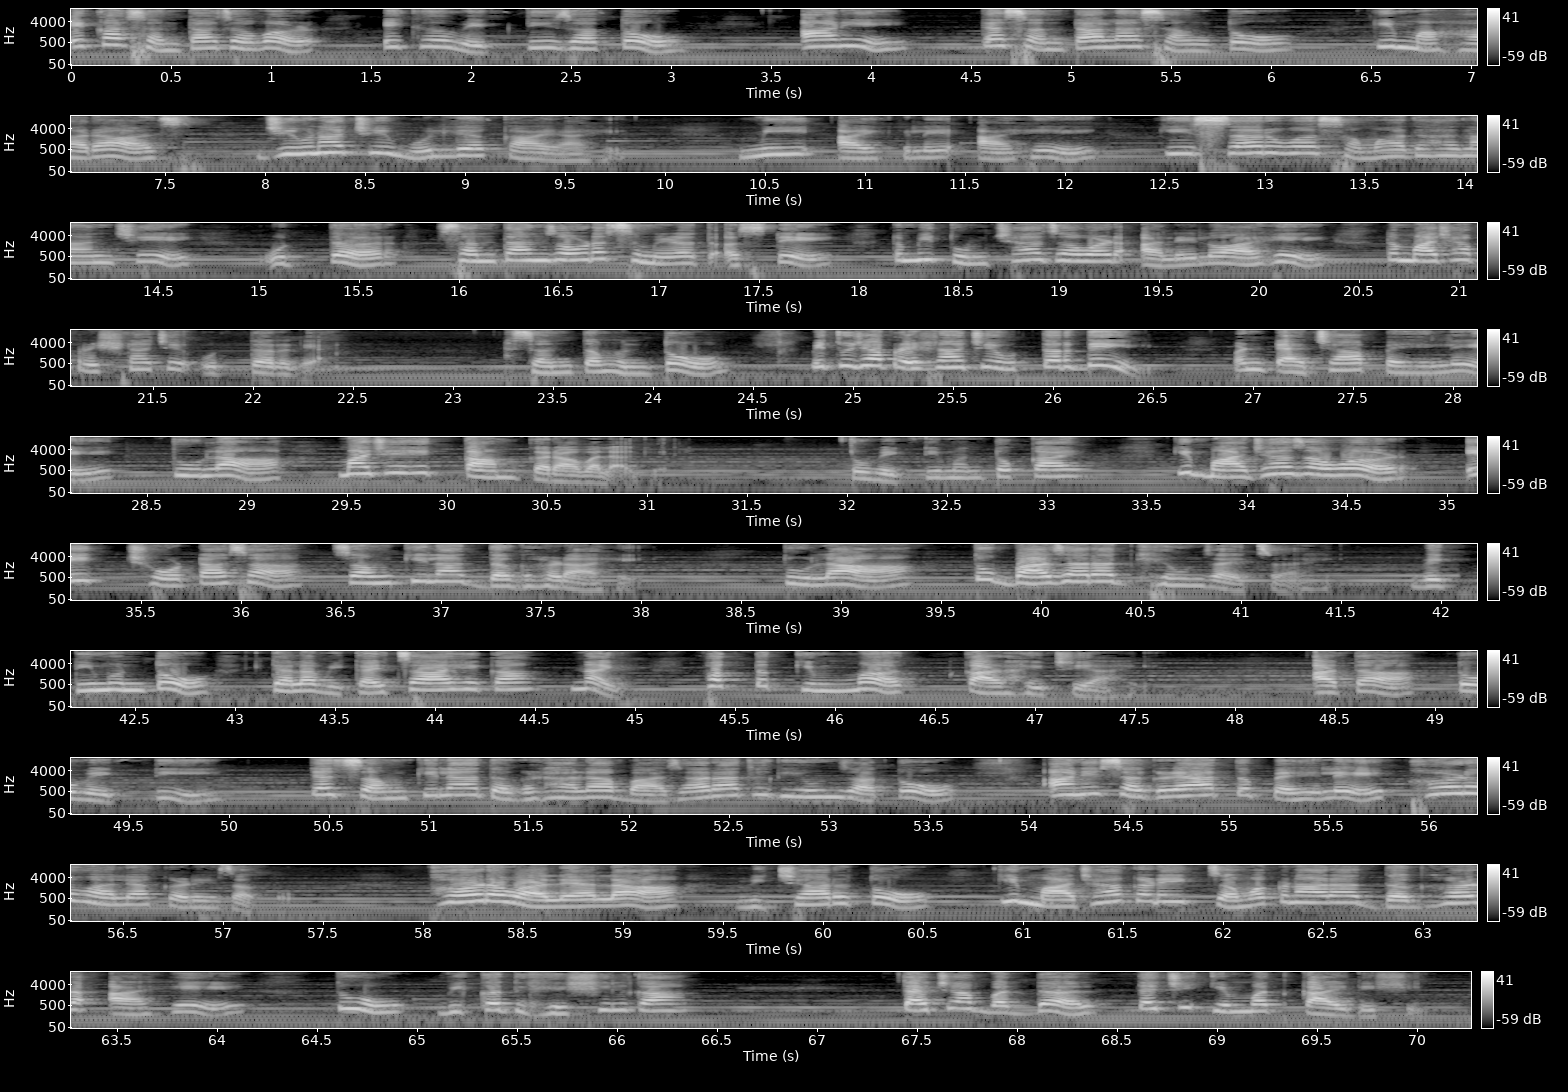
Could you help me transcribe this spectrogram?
एका संताजवळ एक व्यक्ती जातो आणि त्या संताला सांगतो की महाराज जीवनाचे मूल्य काय आहे? मी ऐकले आहे की सर्व समाधानांचे उत्तर संतांजवळच मिळत असते. तर मी तुमच्या जवळ आलेलो आहे. तर माझ्या प्रश्नाचे उत्तर द्या. संत म्हणतो मी तुझ्या प्रश्नाचे उत्तर देईल पण त्याच्या पहिले तुला माझे हे काम करावं लागेल. तो व्यक्ती म्हणतो काय? की माझ्याजवळ एक छोटासा चमकीला दगड आहे. तुला तो बाजारात घेऊन जायचं आहे. व्यक्ती म्हणतो त्याला विकायचा आहे का? नाही फक्त किंमत काढायची आहे. आता तो व्यक्ती त्या चमकील्या दगडाला बाजारात घेऊन जातो आणि सगळ्यात पहिले फळवाल्याकडे जातो. फळवाल्याला विचारतो की माझ्याकडे एक चमकणारा दगड आहे तू विकत घेशील का? त्याच्याबद्दल त्याची किंमत काय देशील?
